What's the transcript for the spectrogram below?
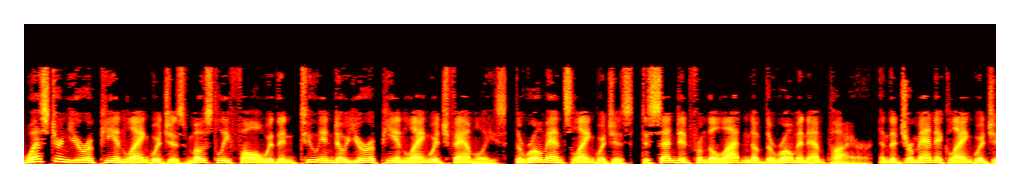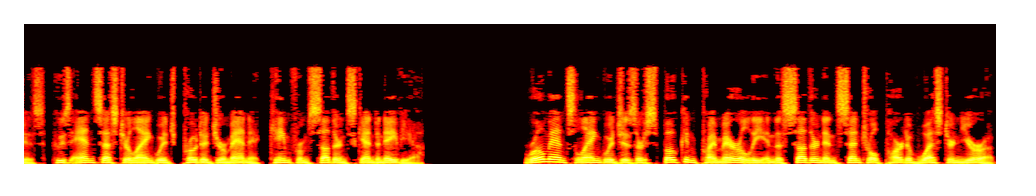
Western European languages mostly fall within two Indo-European language families, the Romance languages, descended from the Latin of the Roman Empire, and the Germanic languages, whose ancestor language Proto-Germanic came from southern Scandinavia. Romance languages are spoken primarily in the southern and central part of Western Europe,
